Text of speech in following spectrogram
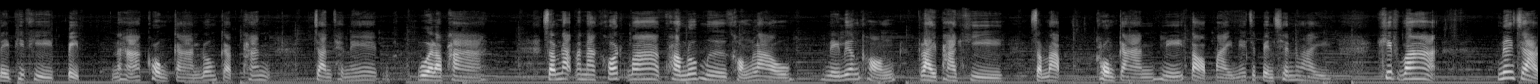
ในพิธีปิดนะคะโครงการร่วมกับท่านจันทเนศบัวรพาสำหรับอนาคตว่าความร่วมมือของเราในเรื่องของไตรภาคีสำหรับโครงการนี้ต่อไปเนี่ยจะเป็นเช่นไร คิดว่าเนื่องจาก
